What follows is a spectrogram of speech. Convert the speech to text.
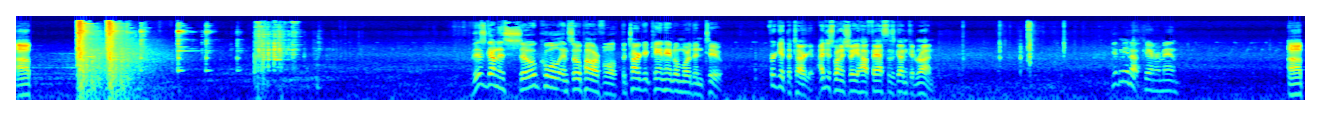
Up. This gun is so cool and so powerful, the target can't handle more than two. Forget the target. I just want to show you how fast this gun can run. Give me an up, cameraman. Up.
